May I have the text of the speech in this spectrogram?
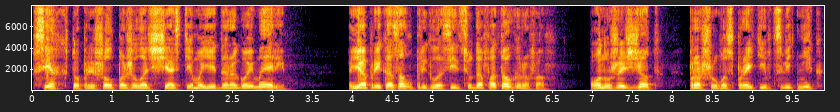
всех, кто пришел пожелать счастья моей дорогой Мэри. Я приказал пригласить сюда фотографа. Он уже ждет. Прошу вас пройти в цветник».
